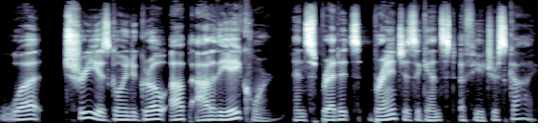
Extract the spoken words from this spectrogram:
what tree is going to grow up out of the acorn? And spread its branches against a future sky.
